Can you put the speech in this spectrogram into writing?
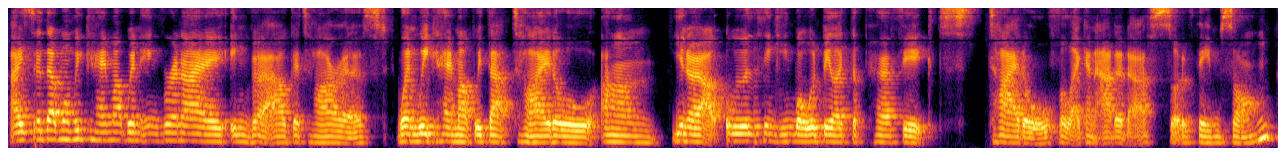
I said that when we came up, when Ingvar and I, Ingvar, our guitarist, when we came up with that title, um, you know, we were thinking what would be like the perfect title for like an Adidas sort of theme song.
